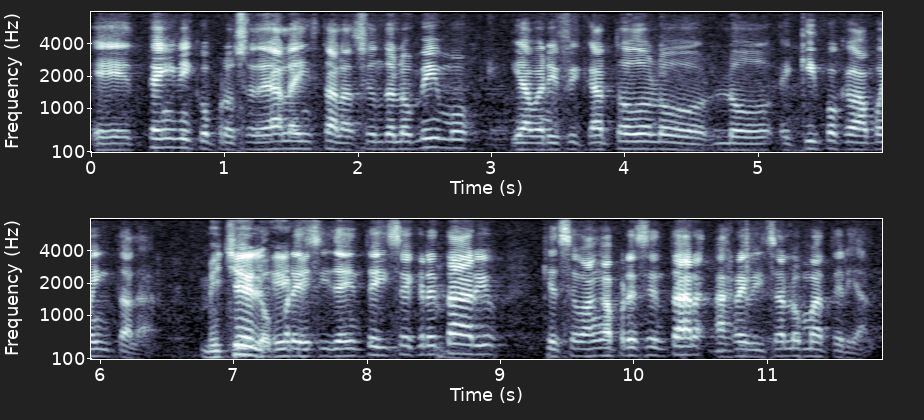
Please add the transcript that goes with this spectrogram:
eh, técnico proceder a la instalación de los mismos y a verificar todos los, los equipos que vamos a instalar. Michelle, y los eh, eh, presidentes y secretarios que se van a presentar a revisar los materiales.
